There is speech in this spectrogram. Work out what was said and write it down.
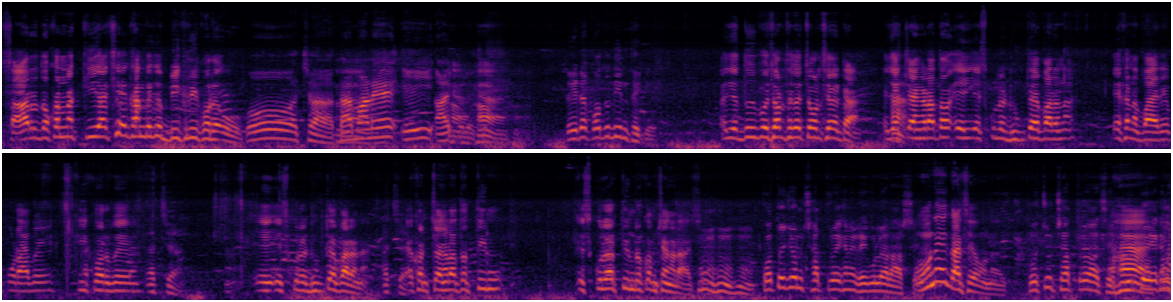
সার দোকান না কি আছে এখান থেকে বিক্রি করে ও। ও আচ্ছা তার হ্যাঁ। মানে এই আয় হ্যাঁ হ্যাঁ তো এটা কতদিন থেকে? এই যে দুই বছর থেকে চলছে এটা। এই যে হ্যাঁ। চ্যাংড়া তো এই স্কুলে ঢুকতে পারে না। এখানে বাইরে পড়াবে কি করবে? আচ্ছা। এই স্কুলে ঢুকতে পারে না। আচ্ছা। এখন চ্যাংড়া তো তিন স্কুলের তিন রকম চ্যাংড়া আছে। হুম হুম হুম। কতজন ছাত্র এখানে রেগুলার আসে? অনেক আছে অনেক। প্রচুর ছাত্র আছে। হ্যাঁ, কিন্তু এখানে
